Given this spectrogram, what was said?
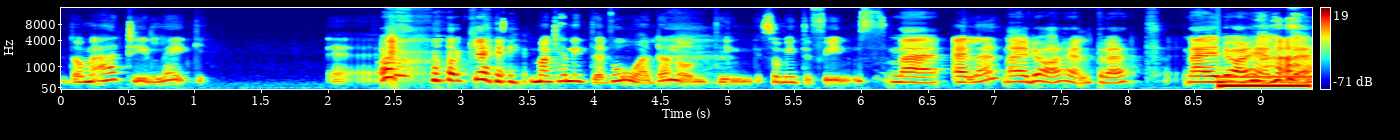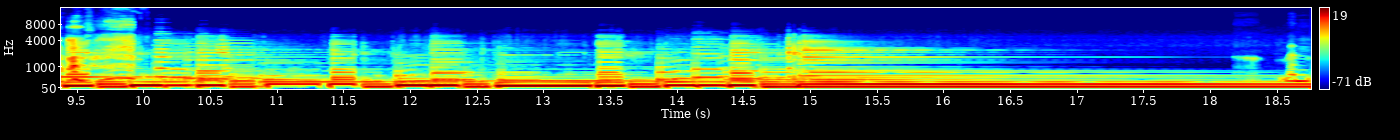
De är tillägg. Eh. Okay. Man kan inte vårda någonting som inte finns. Nej. Eller? Nej, du har helt rätt. Nej, du har helt rätt. Men,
